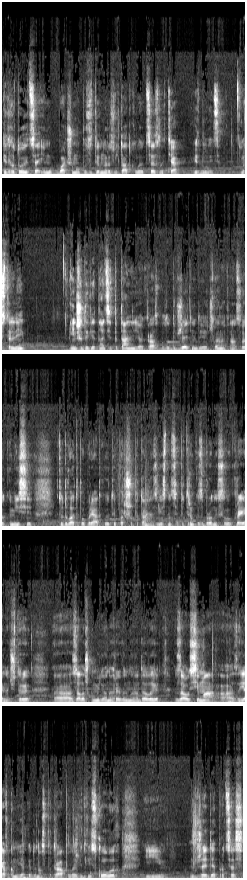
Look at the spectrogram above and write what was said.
підготуються, і ми побачимо позитивний результат, коли це злиття відбудеться. Остальні Інші 19 питань якраз були бюджетні, де я члени фінансової комісії. І тут давайте по порядку. І перше питання, звісно, це підтримка Збройних сил України. 4 залишку мільйона гривень ми надали за усіма заявками, які до нас потрапили від військових. І вже йде процес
